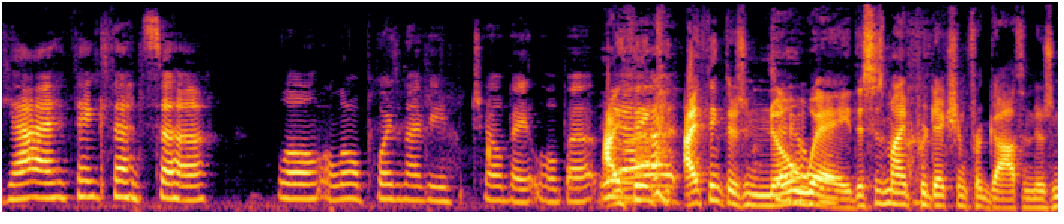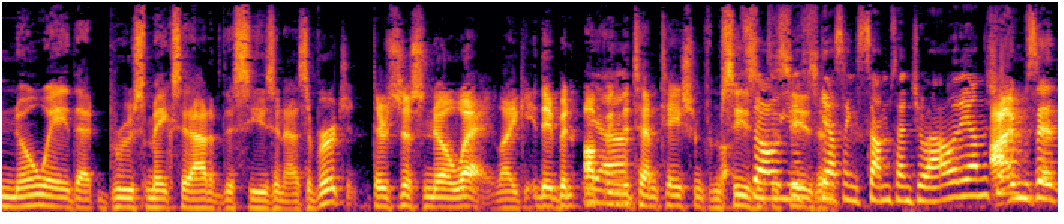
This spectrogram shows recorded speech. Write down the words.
yeah, I think that's uh, well, a little poison ivy jailbait, a little bit. I think I think there's no way. This is my prediction for Gotham. There's no way that Bruce makes it out of this season as a virgin. There's just no way. Like they've been upping Yeah. the temptation from season So to you're season. guessing some sensuality on the show. I'm said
